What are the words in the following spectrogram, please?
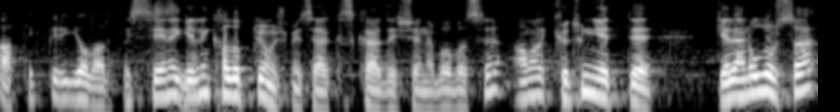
artık bir yol haritası. İsteyene çizsinler. gelin kalıp diyormuş mesela kız kardeşlerine babası. Ama kötü niyette gelen olursa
